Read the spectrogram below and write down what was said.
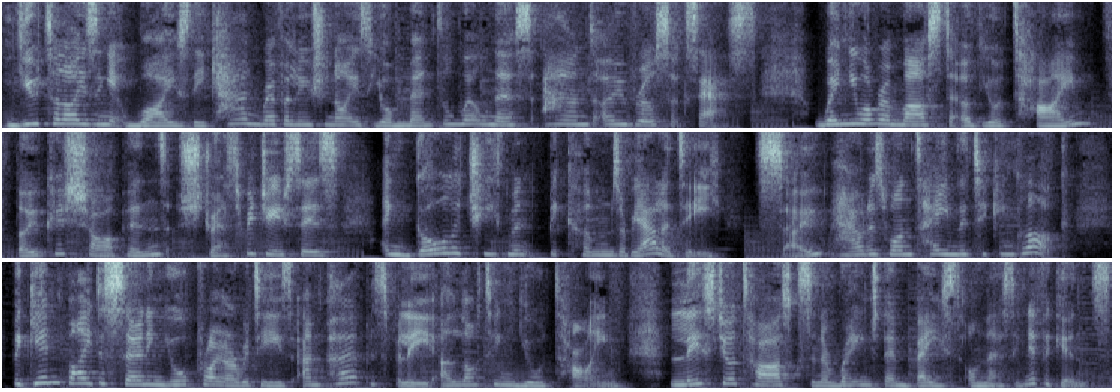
Utilizing it wisely can revolutionize your mental wellness and overall success. When you are a master of your time, focus sharpens, stress reduces, and goal achievement becomes a reality. So, how does one tame the ticking clock? Begin by discerning your priorities and purposefully allotting your time. List your tasks and arrange them based on their significance.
